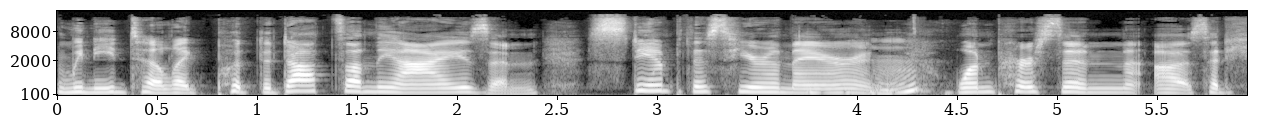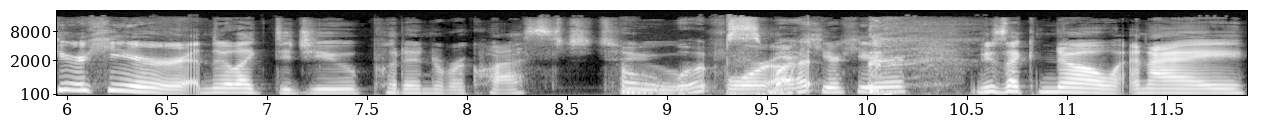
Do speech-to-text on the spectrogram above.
we need to like put the dots on the i's and stamp this here and there mm-hmm. and one person uh, said here here and they're like did you put in a request to oh, whoops, for a here here and he's like no and i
